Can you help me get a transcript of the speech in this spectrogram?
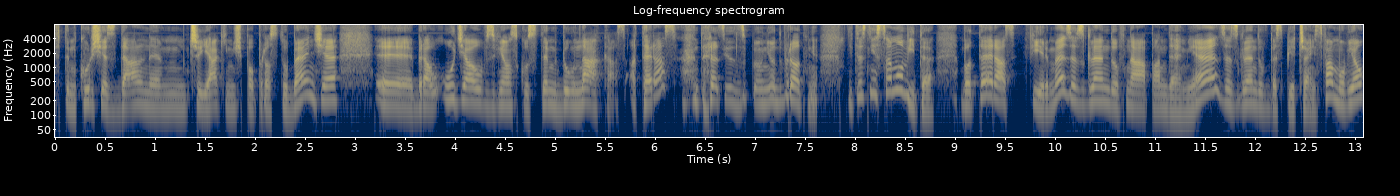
w tym kursie zdalnym czy jakimś po prostu będzie yy, brał udział, w związku z tym był nakaz. A teraz? Teraz jest zupełnie odwrotnie. I to jest niesamowite, bo teraz firmy ze względów na pandemię, ze względów bezpieczeństwa mówią,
